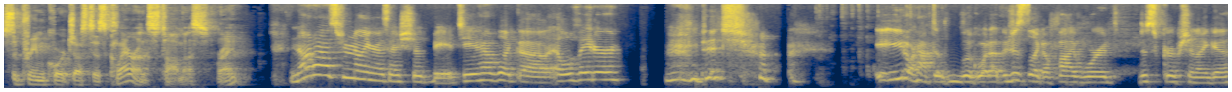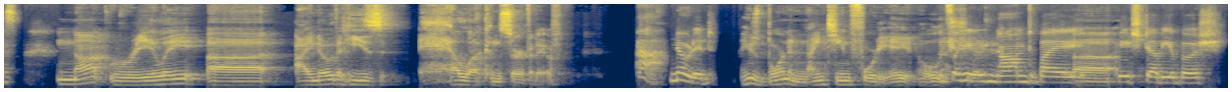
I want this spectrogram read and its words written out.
Supreme Court Justice Clarence Thomas, right? Not as familiar as I should be. Do you have like a elevator pitch? You don't have to look what up. It's just like a five word description, I guess. Not really. Uh, I know that he's hella conservative. Ah, noted. He was born in 1948. Holy Looks like shit. he was nommed by Uh, H.W. Bush.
